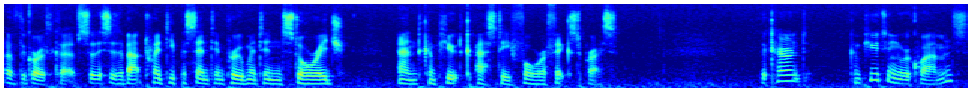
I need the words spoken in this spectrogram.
of the growth curves. So this is about 20% improvement in storage and compute capacity for a fixed price. The current computing requirements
